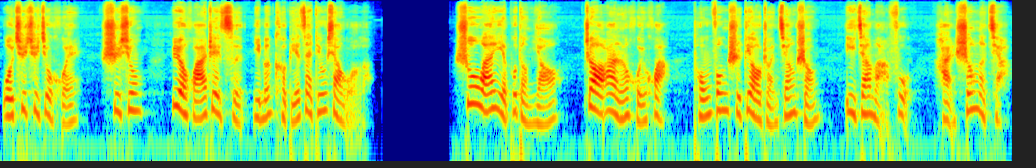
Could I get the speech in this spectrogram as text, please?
我去去就回。师兄，月华这次你们可别再丢下我了。”说完也不等姚、赵二人回话，童风是调转缰绳，一家马腹，喊升了驾，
